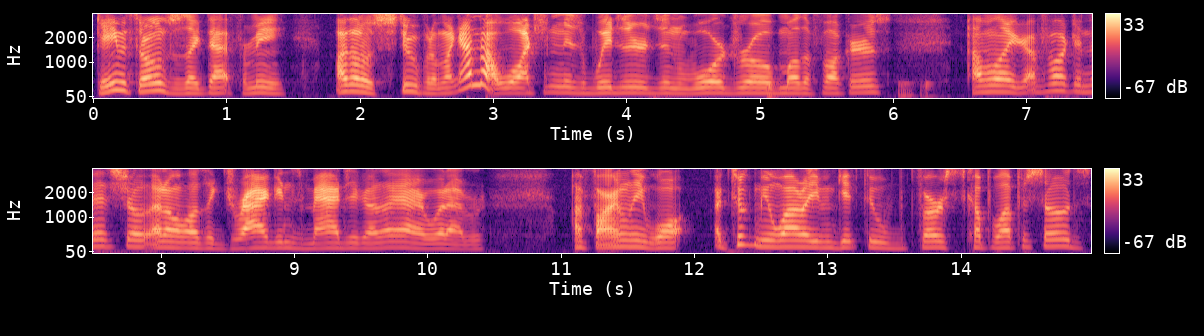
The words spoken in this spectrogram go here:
Game of Thrones was like that for me. I thought it was stupid. I'm like I'm not watching this wizards and wardrobe motherfuckers. I'm like I fucking this show. I don't. know. I was like dragons, magic. I was like yeah, whatever. I finally wa It took me a while to even get through first couple episodes.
